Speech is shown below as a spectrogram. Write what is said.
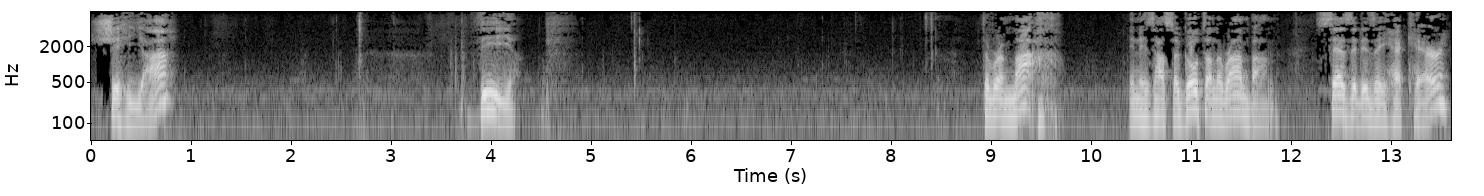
shehiyah. The the Ramach in his Hasagot on the Rambam says it is a heker.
